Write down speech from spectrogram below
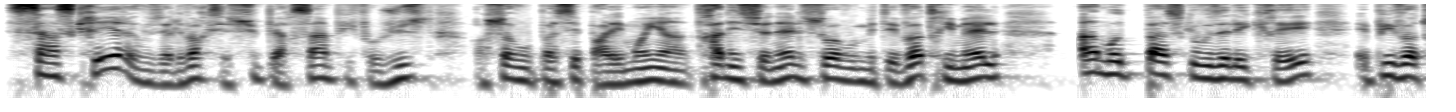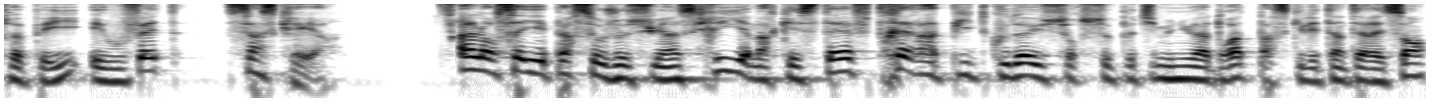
s'inscrire et vous allez voir que c'est super simple. Il faut juste, soit vous passez par les moyens traditionnels, soit vous mettez votre email, un mot de passe que vous allez créer, et puis votre pays, et vous faites s'inscrire. Alors ça y est, perso, je suis inscrit, il y a marqué Steph. Très rapide coup d'œil sur ce petit menu à droite parce qu'il est intéressant.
